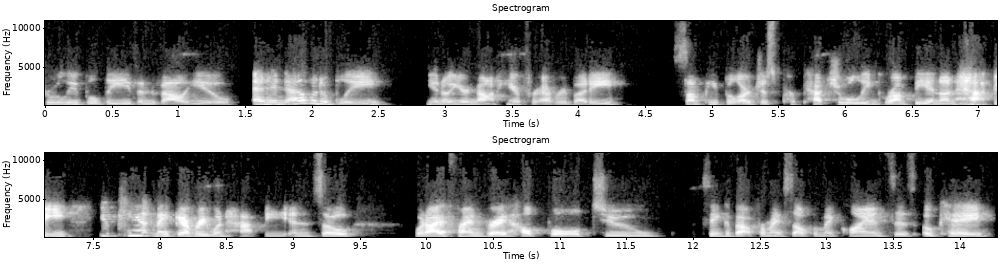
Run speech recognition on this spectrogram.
truly believe and value. And inevitably, you know, you're not here for everybody. Some people are just perpetually grumpy and unhappy. You can't make everyone happy. And so, what I find very helpful to think about for myself and my clients is okay,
